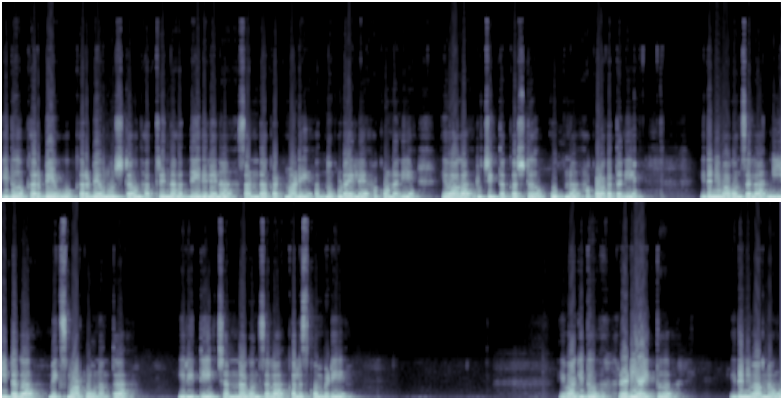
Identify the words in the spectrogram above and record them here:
ಇದು ಕರ್ಬೇವು, ಕರ್ಬೇವನು ಅಷ್ಟೇ ಒಂದು ಹತ್ತರಿಂದ ಹದಿನೈದು ಎಲೆನ ಸಣ್ಣದಾಗಿ ಕಟ್ ಮಾಡಿ ಅದನ್ನು ಕೂಡ ಇಲ್ಲೇ ಹಾಕೊಂಡನಿ ಇವಾಗ ರುಚಿಗೆ ತಕ್ಕಷ್ಟು ಉಪ್ಪನ್ನ ಹಾಕೊಳಕತ್ತಾನಿ. ಇದನ್ನ ಇವಾಗ ಒಂದ್ಸಲ ನೀಟಾಗ ಮಿಕ್ಸ್ ಮಾಡ್ಕೊಳ್ಳೋಣಂತ ಈ ರೀತಿ ಚೆನ್ನಾಗಿ ಒಂದ್ಸಲ ಕಲಿಸ್ಕೊಂಬಿಡಿ. ಇವಾಗಿದು ರೆಡಿ ಆಯಿತು. ಇದನ್ನ ಇವಾಗ ನಾವು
